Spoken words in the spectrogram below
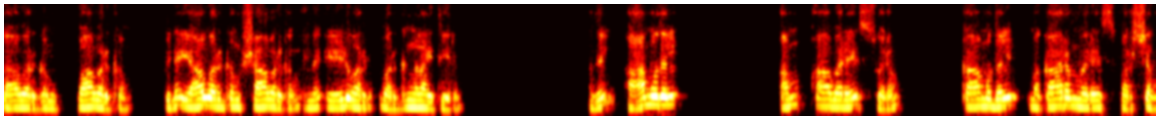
താവർഗം പാവർഗം പിന്നെ യാവർഗം ഷാവർഗം എന്ന ഏഴ് വർഗ വർഗങ്ങളായി തീരും. അതിൽ ആ മുതൽ അം ആ വരെ സ്വരം കാ മുതൽ മകാരം വരെ സ്പർശം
